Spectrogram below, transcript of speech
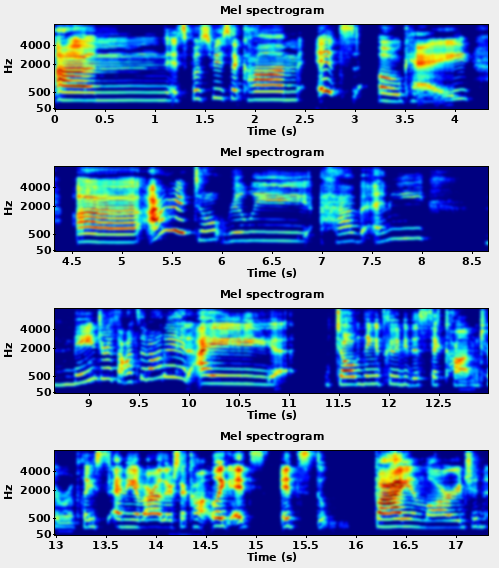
Um it's supposed to be a sitcom. It's okay. Uh i don't really have any major thoughts about it. I don't think it's going to be the sitcom to replace any of our other sitcom. Like it's it's by and large an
